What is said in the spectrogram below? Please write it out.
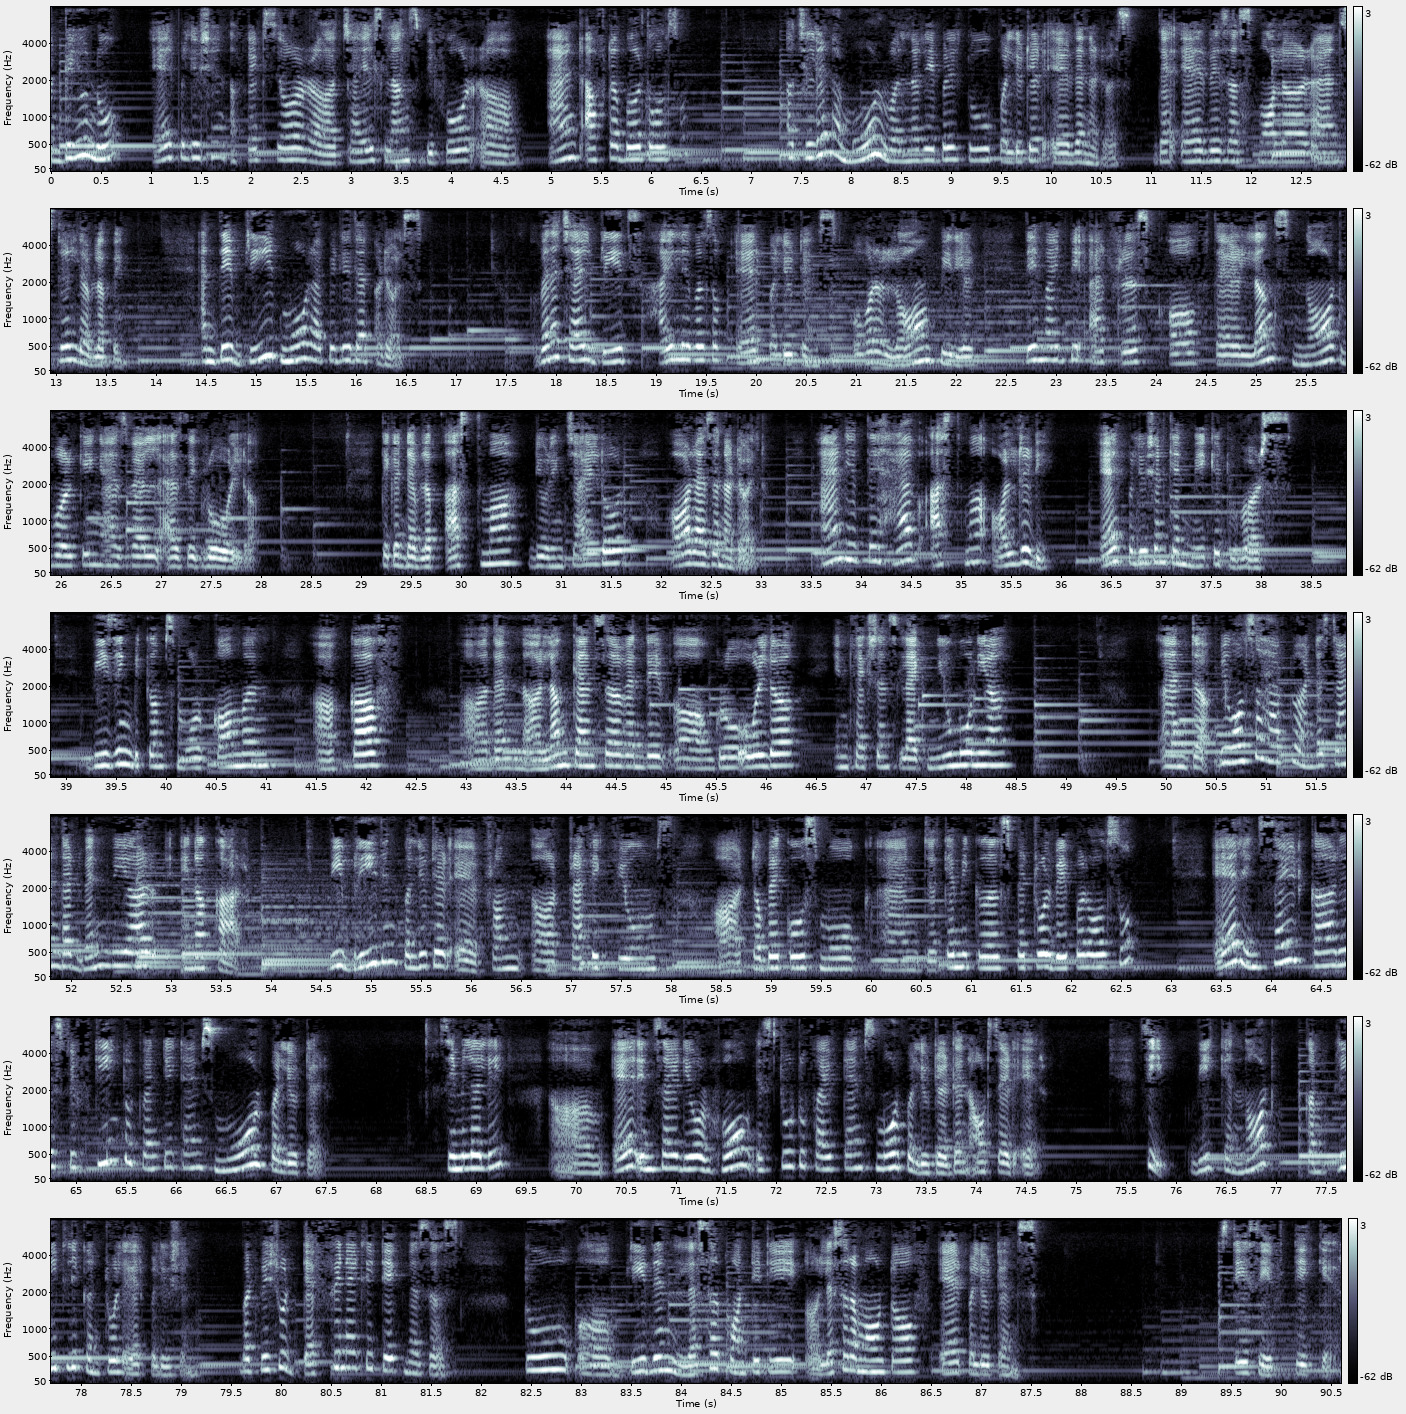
Uh, do you know air pollution affects your uh, child's lungs before uh, and after birth also? Uh, children are more vulnerable to polluted air than adults. Their airways are smaller and still developing, and they breathe more rapidly than adults. When a child breathes high levels of air pollutants over a long period, they might be at risk of their lungs not working as well as they grow older. They can develop asthma during childhood or as an adult. And if they have asthma already, air pollution can make it worse. Wheezing becomes more common, uh, cough, uh, then uh, lung cancer when they uh, grow older, infections like pneumonia. And uh, we also have to understand that when we are in a car, we breathe in polluted air from uh, traffic fumes, uh, tobacco smoke and uh, chemicals, petrol vapor also. Air inside car is 15 to 20 times more polluted. Similarly, um, air inside your home is 2 to 5 times more polluted than outside air. See, we cannot completely control air pollution, but we should definitely take measures to uh, breathe in lesser quantity or lesser amount of air pollutants Stay safe. Take care.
